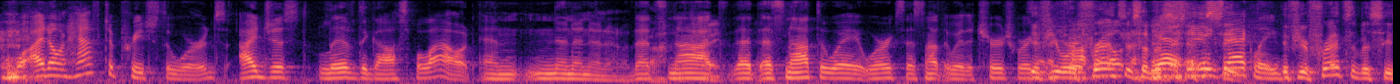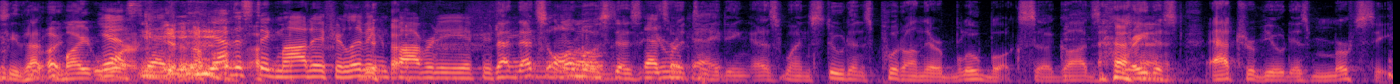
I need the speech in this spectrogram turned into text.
Well, I don't have to preach the words, I just live the gospel out. And no, no, no, no, no. That's, not, right. that, that's not the way it works. That's not the way the church works. If you were Francis of Assisi, Yes, Assisi, exactly. if you're Francis of Assisi, that might Yes, work. yeah. you If know? you have the stigmata, if you're living in poverty, if you're that, That's in the world, almost as that's okay. irritating as when students put on their blue books, uh, God's greatest attribute is mercy.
